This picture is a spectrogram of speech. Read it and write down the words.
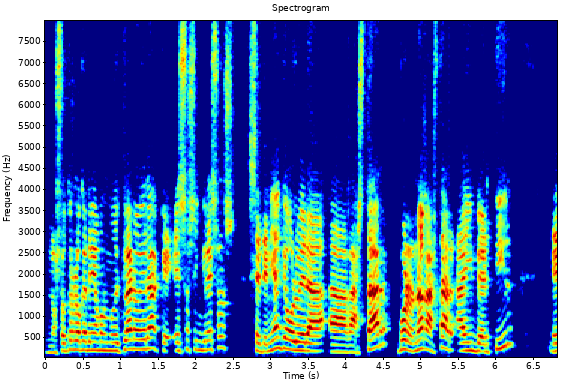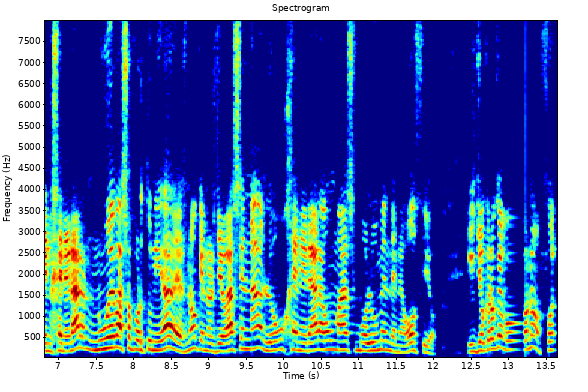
Nosotros lo que teníamos muy claro era que esos ingresos se tenían que volver a, gastar, bueno, no a gastar, a invertir en generar nuevas oportunidades, ¿no? Que nos llevasen a luego generar aún más volumen de negocio. Y yo creo que, bueno, fue,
